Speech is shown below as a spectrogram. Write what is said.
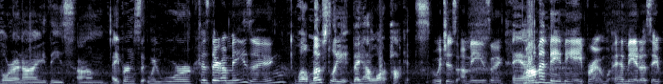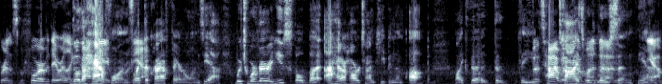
Laura and I these um, aprons that we wore. Because they're amazing, Well, mostly they had a lot of pockets. which is amazing. And- Mom had made me apron, had made us aprons before, but they were like the half half apron- ones, like yeah. the craft fair ones, yeah, which were very useful, but I had a hard time keeping them up. Like the the the, The tie ties would undone. loosen, yeah, yeah.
